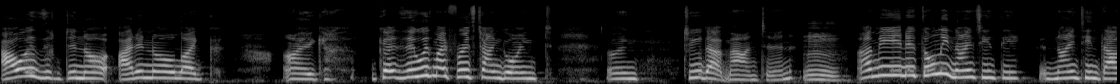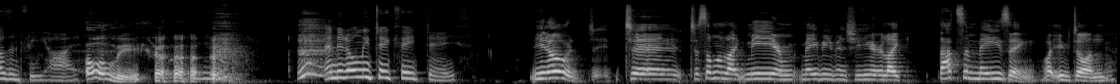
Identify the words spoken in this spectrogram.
I was didn't know. I didn't know, like, like, because it was my first time going, t- going to that mountain. Mm. I mean, it's only 19 19,000 feet high. Only. And it only takes eight days. You know, to to someone like me or maybe even Shahir, like that's amazing what you've done.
